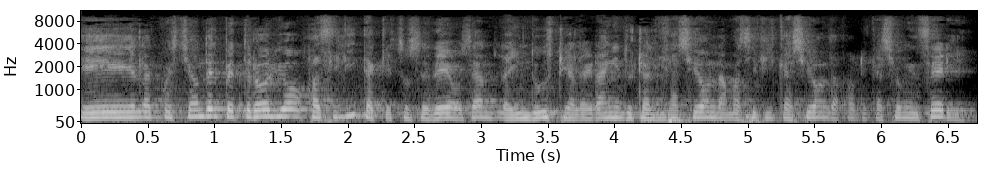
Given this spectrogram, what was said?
Eh, la cuestión del petróleo facilita que esto se dé, o sea, la industria, la gran industrialización, la masificación, la fabricación en serie.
